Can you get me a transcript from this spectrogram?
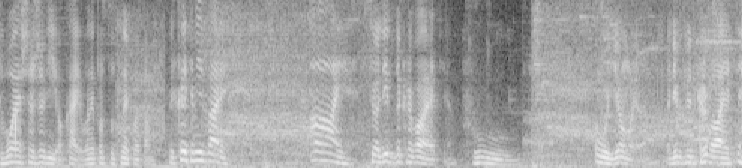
Двоє ще живі, окей, вони просто зникли там. Відкрийте мені двері. Ай, все, ліфт закривається. Фу. Ой, йомаю, ліфт відкривається.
